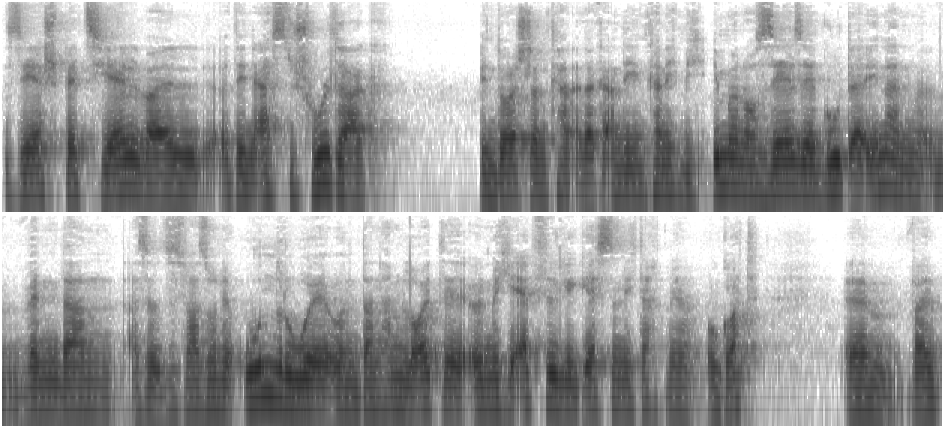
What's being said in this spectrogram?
sehr speziell, weil den ersten Schultag in Deutschland, kann, an den kann ich mich immer noch sehr, sehr gut erinnern. Wenn dann, also das war so eine Unruhe und dann haben Leute irgendwelche Äpfel gegessen und ich dachte mir, oh Gott, ähm, weil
